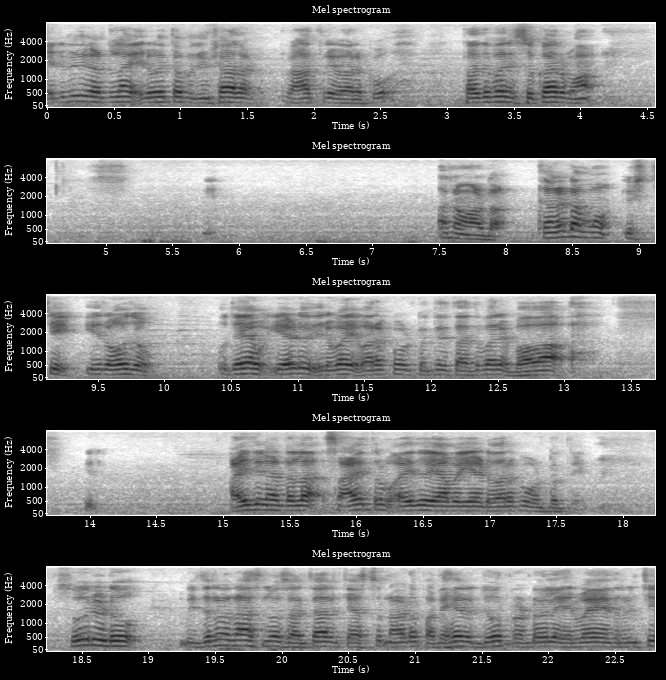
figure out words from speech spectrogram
ఎనిమిది గంటల ఇరవై తొమ్మిది నిమిషాల రాత్రి వరకు తదుపరి సుకర్మ అన్నమాట. కరణము ఇష్టి ఈరోజు ఉదయం ఏడు ఇరవై వరకు ఉంటుంది. తదుపరి భవ ఐదు గంటల సాయంత్రం ఐదు యాభై ఏడు వరకు ఉంటుంది. సూర్యుడు మిథున రాశిలో సంచారం చేస్తున్నాడు పదిహేను జూన్ రెండు వేల ఇరవై ఐదు నుంచి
